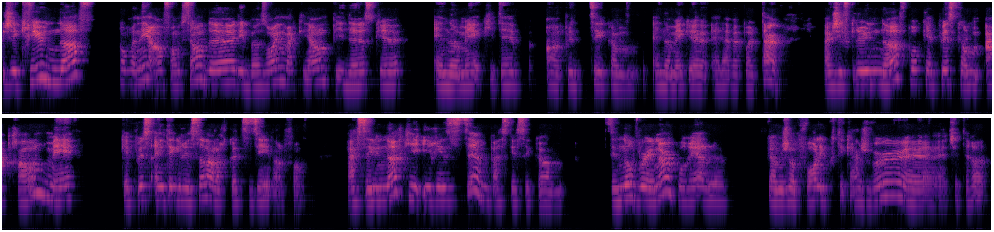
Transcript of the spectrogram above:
J'ai créé une offre, comprenez, en fonction de, des besoins de ma cliente puis de ce que elle nommait qui était en plus, tu sais, comme elle nommait qu'elle n'avait pas le temps. J'ai créé une offre pour qu'elle puisse comme apprendre, mais qu'elle puisse intégrer ça dans leur quotidien, dans le fond. C'est une offre qui est irrésistible parce que c'est comme, c'est no-brainer pour elle. Comme je vais pouvoir l'écouter quand je veux, euh, etc.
